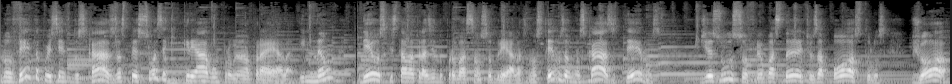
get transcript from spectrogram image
90% dos casos as pessoas é que criavam um problema para ela e não Deus que estava trazendo provação sobre elas. Nós temos alguns casos, temos. Jesus sofreu bastante, os apóstolos, Jó,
